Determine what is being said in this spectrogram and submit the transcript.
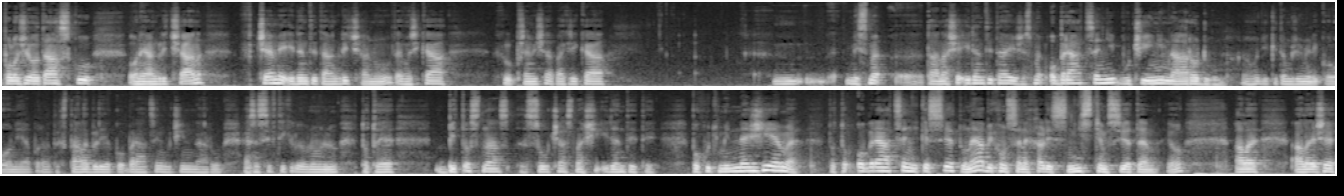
položil otázku, on je angličan, v čem je identita angličanů, tak mu říká, chvíli přemýšlel, pak říká, my jsme, ta naše identita je, že jsme obráceni vůči jiným národům. No, díky tomu, že měli kolonie a podobně, tak stále byli jako obráceni vůči jiným národům. Já jsem si v té chvíli uvědomil, toto je bytostná součást naší identity. Pokud my nežijeme toto obrácení ke světu, ne abychom se nechali sníst těm světem, jo, ale, ale že,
